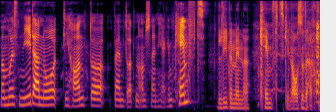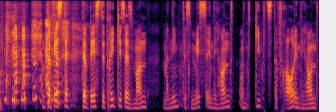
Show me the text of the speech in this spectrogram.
Man muss nicht auch noch die Hand da beim Tortenanschneiden hergeben. Kämpft! Liebe Männer, kämpft genauso darum. Und Also der, beste, der beste Trick ist als Mann, man nimmt das Messer in die Hand und gibt es der Frau in die Hand,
